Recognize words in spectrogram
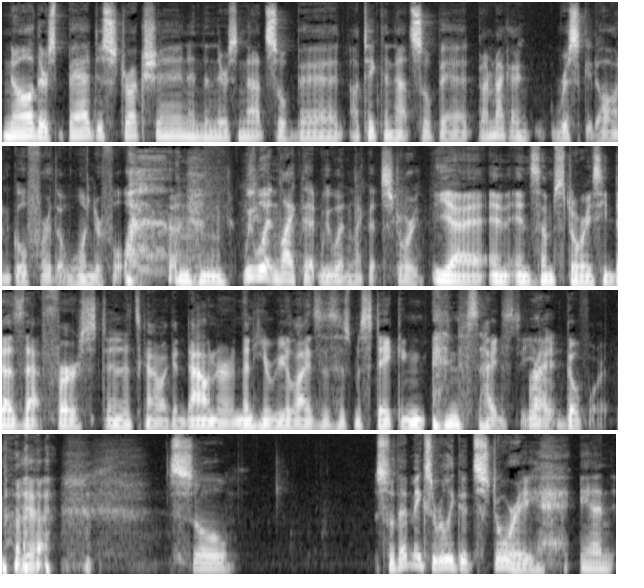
no, there's bad destruction and then there's not so bad. I'll take the not so bad, but I'm not going to risk it all and go for the wonderful. Mm-hmm. we wouldn't like that. We wouldn't like that story. Yeah, and in some stories he does that first and it's kind of like a downer and then he realizes his mistake and, and decides to right. Know, go for it. yeah. So so that makes a really good story and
